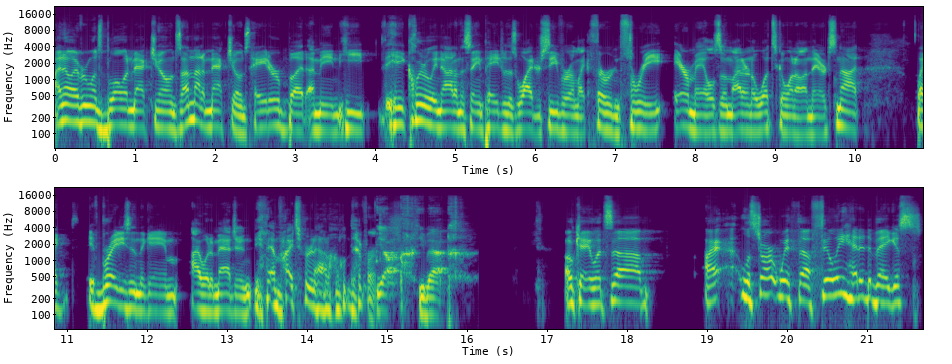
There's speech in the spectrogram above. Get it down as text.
I know everyone's blowing Mac Jones. I'm not a Mac Jones hater, but I mean he he clearly not on the same page with his wide receiver on like third and three. Airmails him. I don't know what's going on there. It's not like if Brady's in the game, I would imagine that might turn out a little different. Yeah, you bet. Okay, let's uh I let's start with uh, Philly headed to Vegas.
